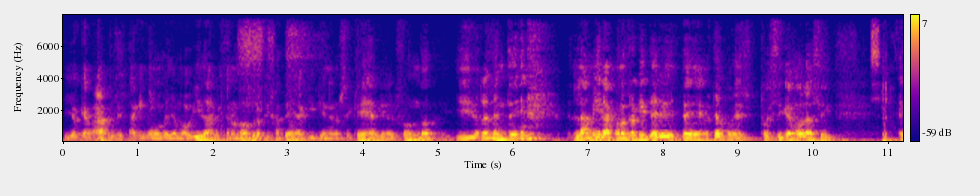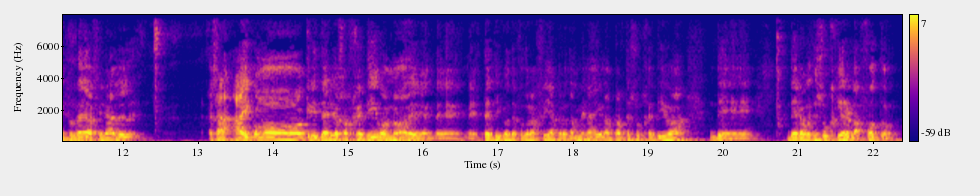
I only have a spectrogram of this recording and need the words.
Y yo, que va, pero está aquí como medio movida. Y me dice, no, no, pero fíjate, aquí tiene no sé qué, aquí en el fondo. Y de repente la miras con otro criterio y dices, hostia, pues, pues sí que mola, sí. Entonces, al final, o sea, hay como criterios objetivos, ¿no? De, de, de estéticos de fotografía, pero también hay una parte subjetiva de, de lo que te sugiere la foto.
